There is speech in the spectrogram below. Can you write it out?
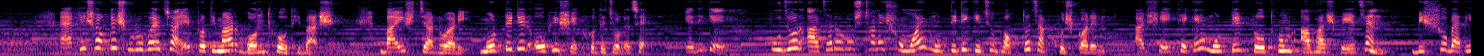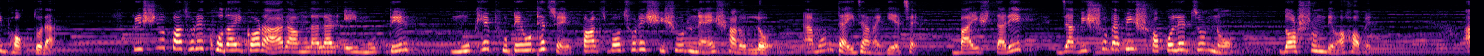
একই সঙ্গে শুরু হয়ে যায় প্রতিমার গন্ধ অধিবাস। বাইশ জানুয়ারি, মূর্তিটির অভিষেক হতে চলেছে। এদিকে পুজোর আচার অনুষ্ঠানের সময় মূর্তিটি কিছু ভক্ত চাক্ষুষ করেন আর সেই থেকে মূর্তির প্রথম আভাস পেয়েছেন বিশ্বব্যাপী ভক্তরা। কৃষ্ণ পাথরে খোদাই করা রামলালার এই মূর্তির মুখে ফুটে উঠেছে পাঁচ বছরের শিশুর ন্যায় সারল্য, এমনটাই জানা গিয়েছে। বাইশ তারিখ, যা বিশ্বব্যাপী সকলের জন্য দর্শন দেওয়া হবে।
